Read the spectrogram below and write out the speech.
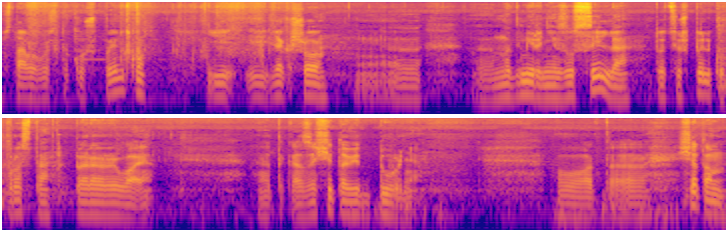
Вставив ось таку шпильку. І, і якщо е, надмірні зусилля, то цю шпильку просто перериває. Е, Така защита від дурня. От. е, Ще там,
